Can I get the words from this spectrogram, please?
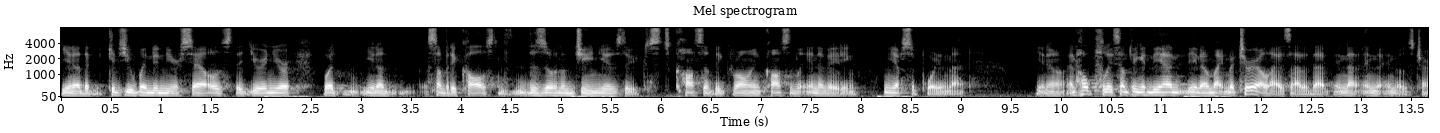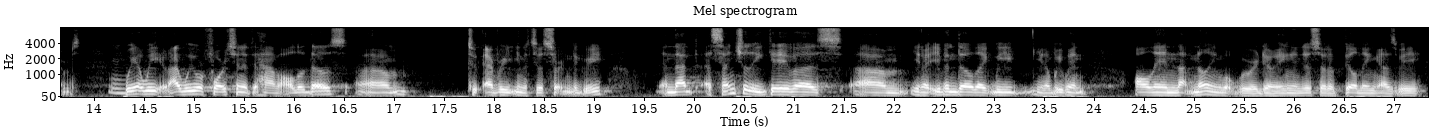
you know, that gives you wind in your sails, that you're in your, what, you know, somebody calls the zone of genius, that you're constantly growing, constantly innovating, and you have support in that, you know, and hopefully something in the end, you know, might materialize out of that in that, in, in those terms. Mm-hmm. We, we, I, we were fortunate to have all of those, um, to every, you know, to a certain degree. and that essentially gave us, um, you know, even though like we, you know, we went all in, not knowing what we were doing, and just sort of building as we, you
